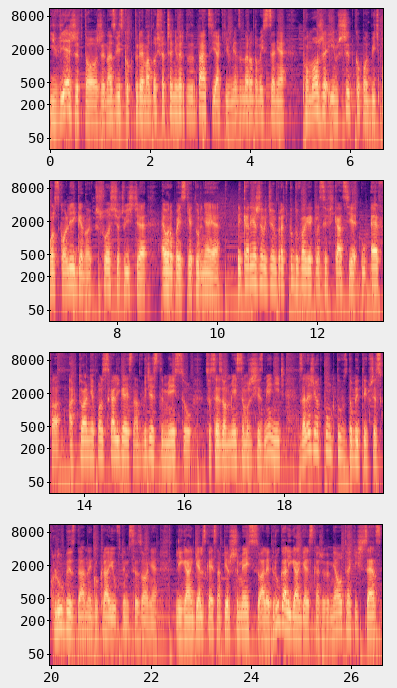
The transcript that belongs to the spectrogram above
i wierzy w to, że nazwisko, które ma doświadczenie w reprezentacji, jak i w międzynarodowej scenie, pomoże im szybko podbić polską ligę, no i w przyszłości oczywiście europejskie turnieje. W tej karierze będziemy brać pod uwagę klasyfikację UEFA. Aktualnie Polska Liga jest na 20 miejscu. Co sezon miejsce może się zmienić, zależnie od punktów zdobytych przez kluby z danego kraju w tym sezonie. Liga Angielska jest na pierwszym miejscu, ale druga Liga Angielska, żeby miało to jakiś sens,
